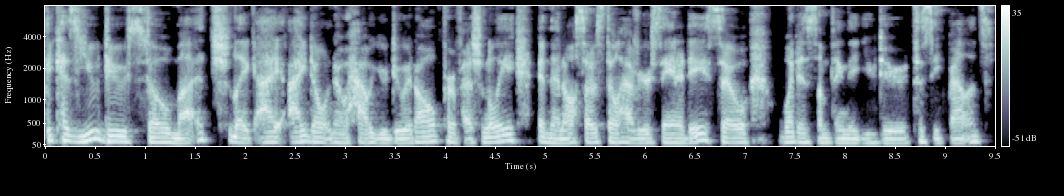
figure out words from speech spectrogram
Because you do so much. Like I, I don't know how you do it all professionally and then also still have your sanity. So what is something that you do to seek balance?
